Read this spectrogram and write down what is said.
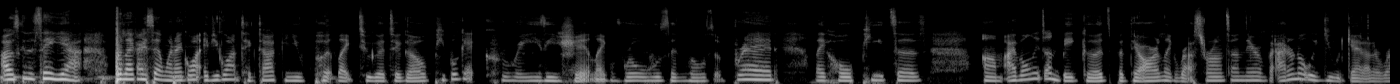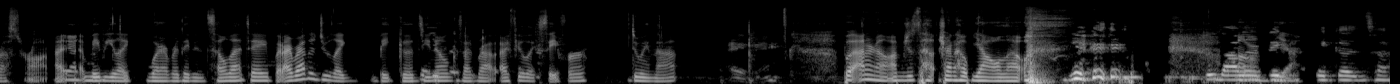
I was gonna say yeah, but like I said, when I go on, if you go on TikTok and you put like too good to go, people get crazy shit like rolls and rolls of bread, like whole pizzas. Um, I've only done baked goods, but there are like restaurants on there. But I don't know what you would get at a restaurant. I Yeah. maybe like whatever they didn't sell that day. But I'd rather do like baked goods, you know, because I'd rather I feel like safer doing that. Okay. But I don't know. I'm just trying to help y'all out. Two dollar Um, big yeah. big goods, huh?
